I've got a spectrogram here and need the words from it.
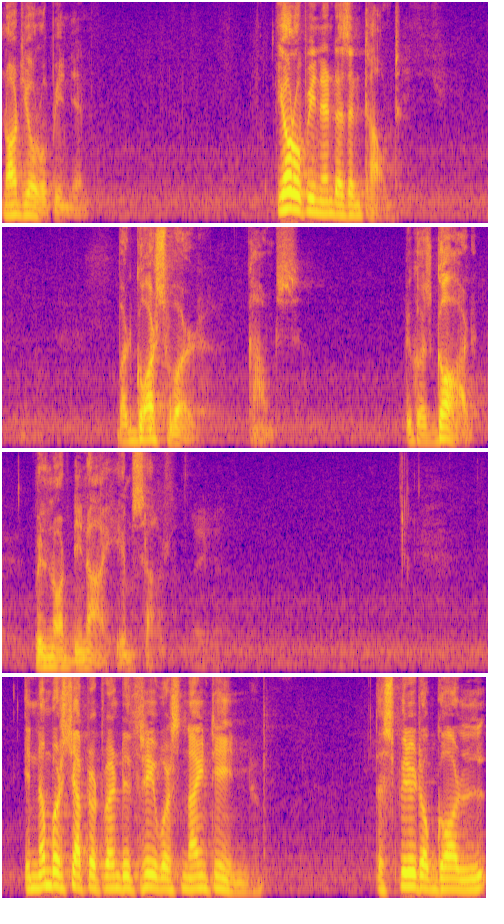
not your opinion. Your opinion doesn't count, but God's word counts because God will not deny himself. In Numbers chapter 23, verse 19, the Spirit of God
